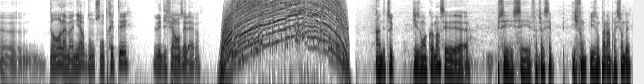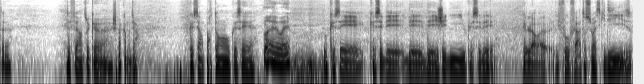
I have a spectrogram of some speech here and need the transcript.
euh, dans la manière dont sont traités les différents élèves. Un des trucs qu'ils ont en commun, c'est, euh, c'est, c'est, enfin tu vois, c'est, ils font, ils ont pas l'impression d'être, euh, de faire un truc, euh, je sais pas comment dire, que c'est important ou que c'est, Ouais, ouais. ou que c'est, que c'est des, des, des génies ou que c'est des, que leur, euh, il faut faire attention à ce qu'ils disent.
